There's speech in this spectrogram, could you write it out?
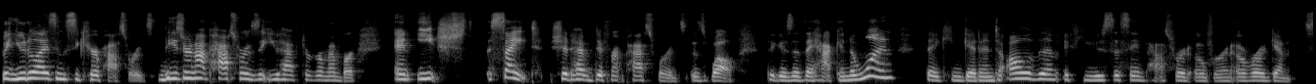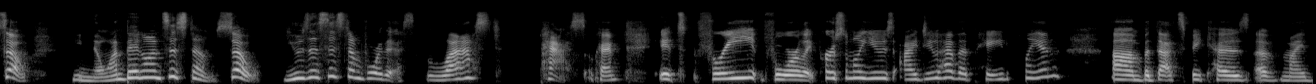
But utilizing secure passwords, these are not passwords that you have to remember. And each site should have different passwords as well, because if they hack into one, they can get into all of them if you use the same password over and over again. So, you know, I'm big on systems. So, use a system for this. Last pass okay? It's free for like personal use. I do have a paid plan um, but that's because of my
